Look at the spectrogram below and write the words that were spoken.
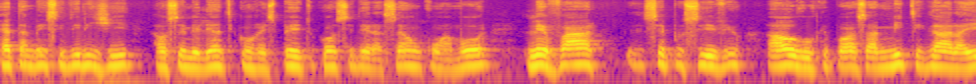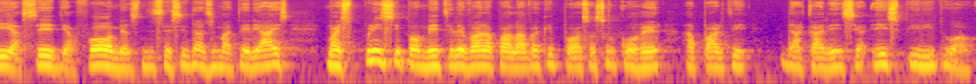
é também se dirigir ao semelhante com respeito, consideração, com amor, levar, se possível, algo que possa mitigar aí a sede, a fome, as necessidades materiais, mas principalmente levar a palavra que possa socorrer a parte da carência espiritual.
